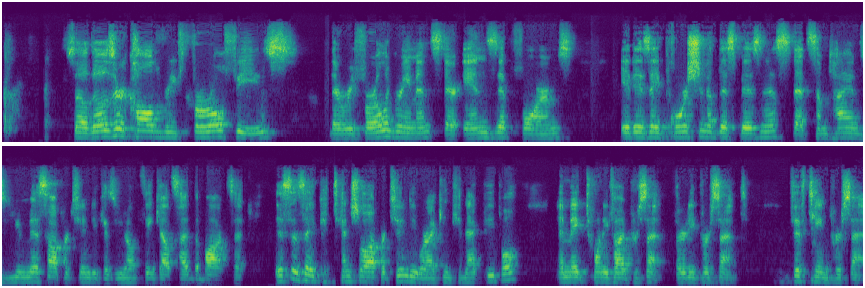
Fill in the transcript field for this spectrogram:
25. So those are called referral fees. They're referral agreements. They're in zip forms. It is a portion of this business that sometimes you miss opportunity because you don't think outside the box. That this is a potential opportunity where I can connect people and make 25%, 30%, 15%.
